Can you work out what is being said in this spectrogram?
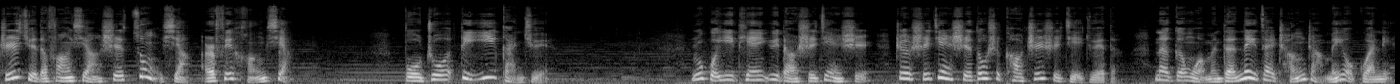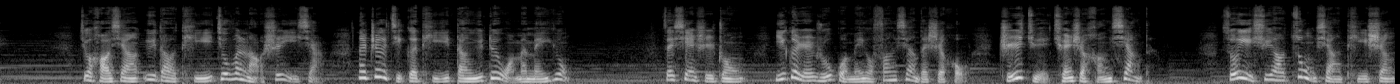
直觉的方向是纵向而非横向，捕捉第一感觉。如果一天遇到十件事，这十件事都是靠知识解决的，那跟我们的内在成长没有关联。就好像遇到题就问老师一下，那这几个题等于对我们没用。在现实中，一个人如果没有方向的时候，直觉全是横向的，所以需要纵向提升。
